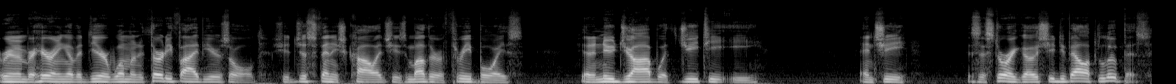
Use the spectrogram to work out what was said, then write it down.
I remember hearing of a dear woman, 35 years old. She had just finished college. She's mother of three boys. She had a new job with GTE. And she, as the story goes, she developed lupus.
